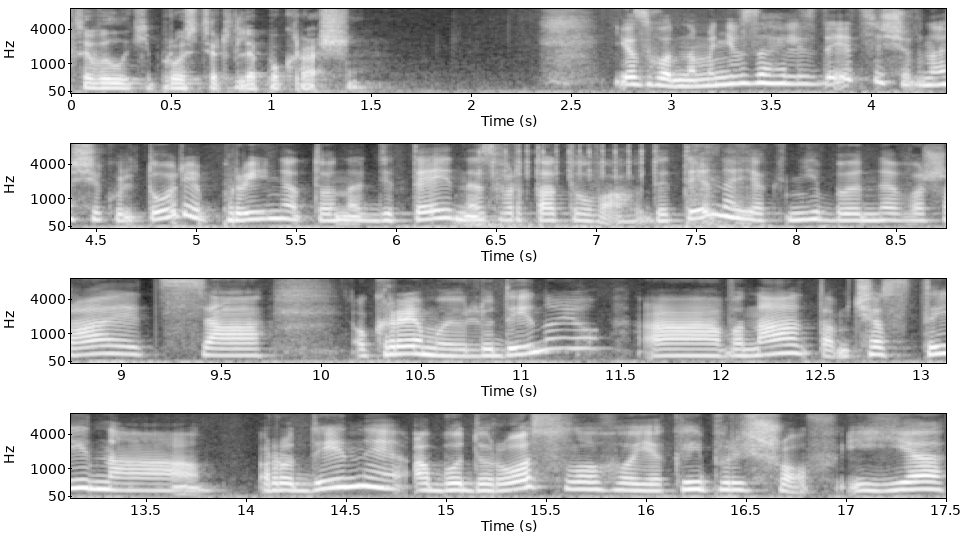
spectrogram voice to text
це великий простір для покращень. Я згодна. Мені взагалі здається, що в нашій культурі прийнято на дітей не звертати увагу. Дитина, як ніби не вважається окремою людиною, а вона там частина родини або дорослого, який прийшов. І є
